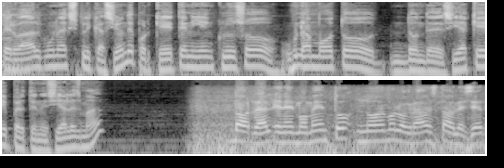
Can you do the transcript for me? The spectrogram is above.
¿Pero ha dado alguna explicación de por qué tenía incluso una moto donde decía que pertenecía al ESMAD? No, real, en el momento no hemos logrado establecer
